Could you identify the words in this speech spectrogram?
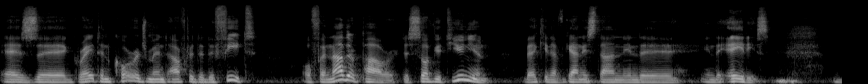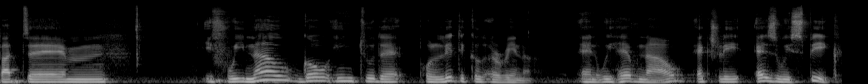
as a great encouragement after the defeat of another power, the Soviet Union, back in Afghanistan in the, in the 80s. But um, if we now go into the political arena, and we have now, actually, as we speak,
